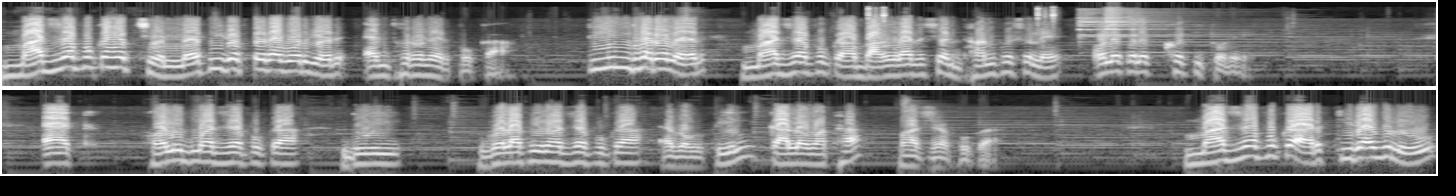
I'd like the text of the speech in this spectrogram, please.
মাজরা পোকা হচ্ছে লেপিডপ্টেরা বর্গের এক ধরনের পোকা। তিন ধরনের মাজরা পোকা বাংলাদেশের ধান ফসলে অনেক অনেক ক্ষতি করে। এক, হলুদ মাজরা পোকা। দুই গোলাপি মাজরা পোকা এবং তিন কালো মাথা মাজরা পোকা। মাজরা পোকার কীড়াগুলো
